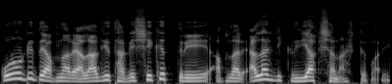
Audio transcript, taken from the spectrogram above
কোনোটিতে আপনার অ্যালার্জি থাকে, সেক্ষেত্রে আপনার অ্যালার্জিক রিয়াকশান আসতে পারে।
